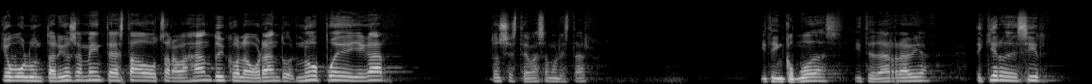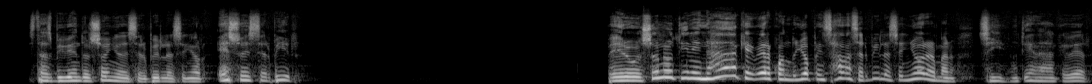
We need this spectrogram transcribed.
que voluntariosamente ha estado trabajando y colaborando no puede llegar, entonces te vas a molestar y te incomodas y te da rabia. Te quiero decir, estás viviendo el sueño de servirle al Señor. Eso es servir. Pero eso no tiene nada que ver cuando yo pensaba servirle al Señor, hermano. Sí, no tiene nada que ver.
